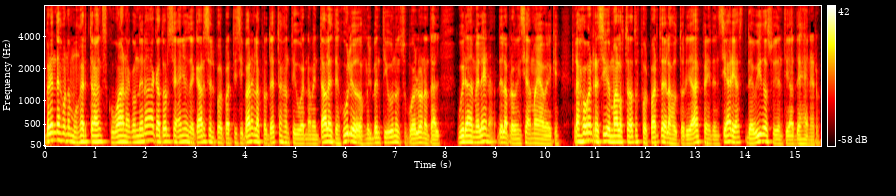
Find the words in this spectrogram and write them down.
Brenda es una mujer trans cubana condenada a 14 años de cárcel por participar en las protestas antigubernamentales de julio de 2021 en su pueblo natal, Guira de Melena, de la provincia de Mayabeque. La joven recibe malos tratos por parte de las autoridades penitenciarias debido a su identidad de género.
